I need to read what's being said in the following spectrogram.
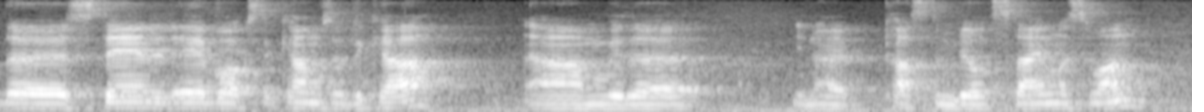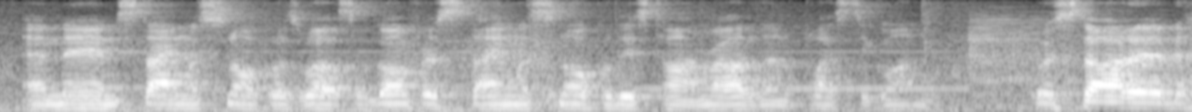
the standard airbox that comes with the car um, with a you know custom built stainless one and then stainless snorkel as well. So we've gone for a stainless snorkel this time rather than a plastic one. We've started,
